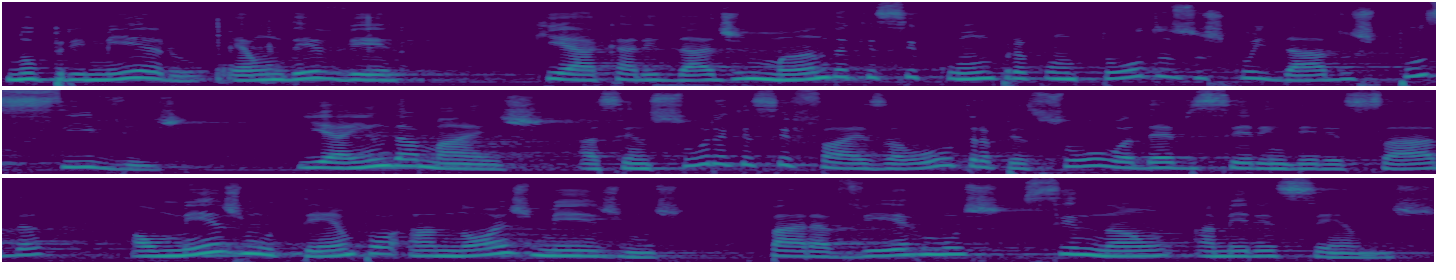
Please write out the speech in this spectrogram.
No primeiro, é um dever, que a caridade manda que se cumpra com todos os cuidados possíveis. E ainda mais, a censura que se faz a outra pessoa deve ser endereçada ao mesmo tempo a nós mesmos para vermos se não a merecemos.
